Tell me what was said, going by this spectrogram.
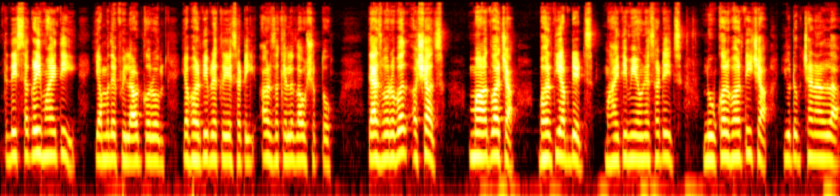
इत्यादी सगळी माहिती यामध्ये फिलआउट करून या भरती प्रक्रियेसाठी अर्ज केला जाऊ शकतो. त्याचबरोबर अशाच महत्त्वाच्या भरती अपडेट्स माहिती मिळवण्यासाठीच नोकर भरतीच्या यूट्यूब चॅनलला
